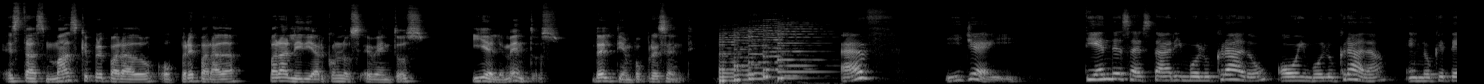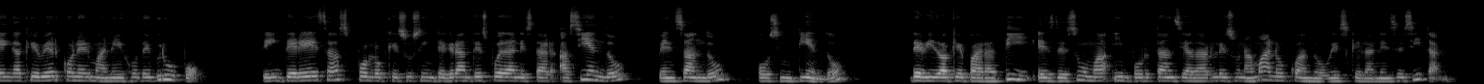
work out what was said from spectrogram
estás más que preparado o preparada para lidiar con los eventos y elementos del tiempo presente. F y J. Tiendes a estar involucrado o involucrada en lo que tenga que ver con el manejo de grupo. Te interesas por lo que sus integrantes puedan estar haciendo, pensando o sintiendo, debido a que para ti es de suma importancia darles una mano cuando ves que la necesitan.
